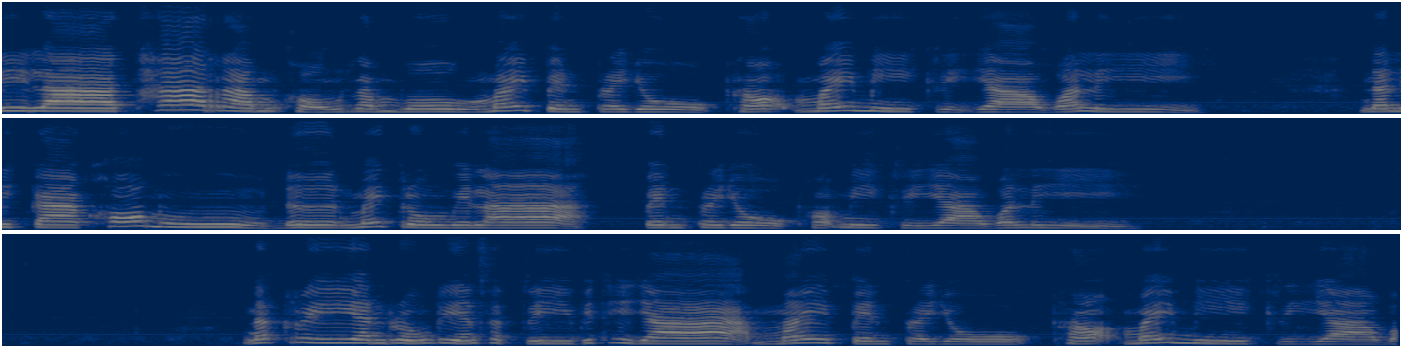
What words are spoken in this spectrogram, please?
ลีลาท่ารำของรำวงไม่เป็นประโยค เพราะไม่มีกริยาวลี นาฬิกาข้อมือเดินไม่ตรงเวลาเป็นประโยคเพราะมีกริยาวลี นักเรียนโรงเรียนสตรีวิทยาไม่เป็นประโยค เพราะไม่มีกริยาว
